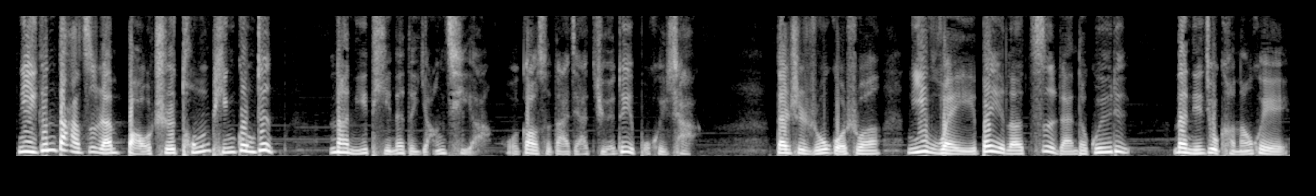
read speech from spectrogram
你跟大自然保持同频共振，那你体内的阳气啊，我告诉大家绝对不会差。但是如果说你违背了自然的规律，那您就可能会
